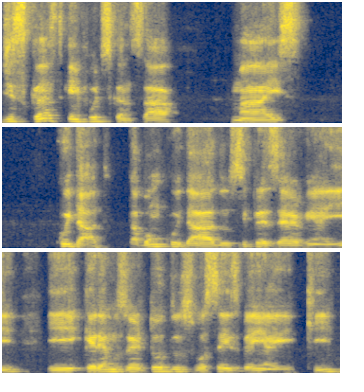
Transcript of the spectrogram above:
descanse quem for descansar, mas cuidado, tá bom? Cuidado, se preservem aí e queremos ver todos vocês bem aí aqui,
